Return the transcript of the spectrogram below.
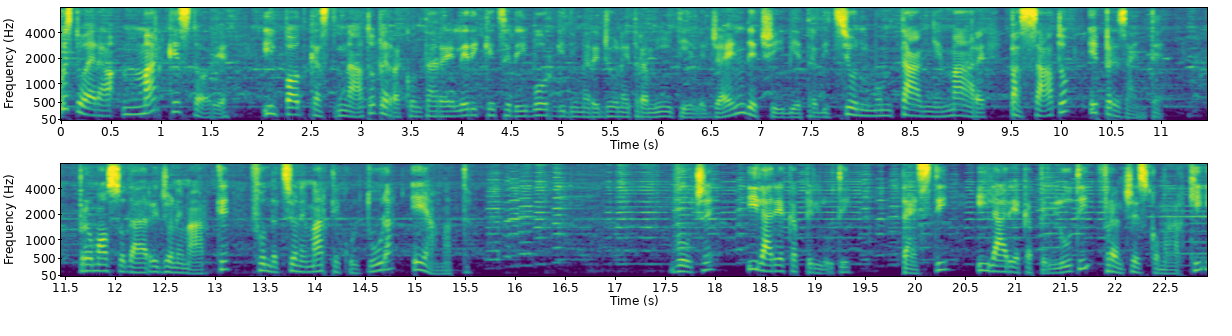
Questo era Marche Storie il podcast nato per raccontare le ricchezze dei borghi di una regione tra miti e leggende, cibi e tradizioni, montagne, mare, passato e presente. Promosso da Regione Marche, Fondazione Marche Cultura e Amat. Voce Ilaria Cappelluti. Testi Ilaria Cappelluti, Francesco Marchi,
